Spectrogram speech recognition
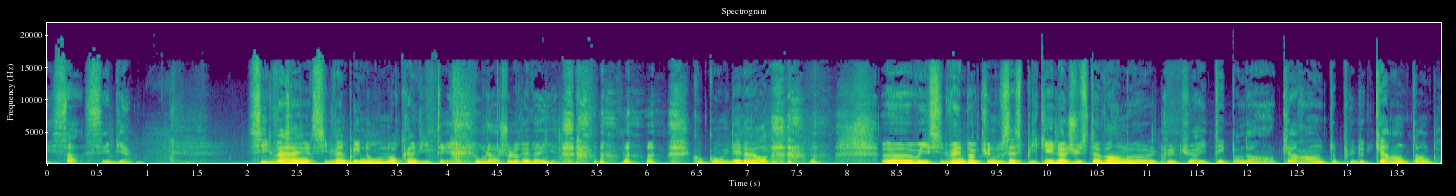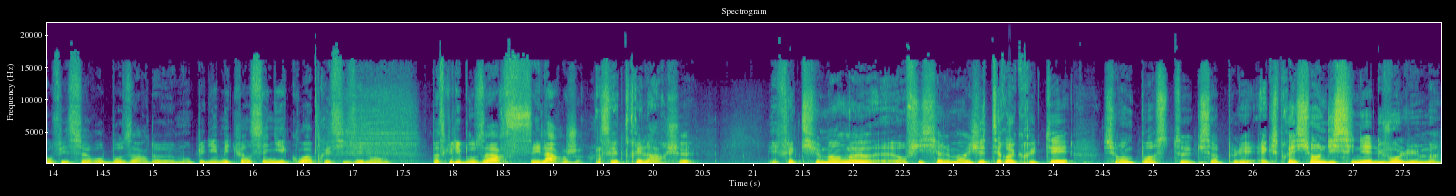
Et ça, c'est bien. Sylvain, Sylvain Brino, notre invité. Oula, je le réveille. Coucou, il est l'heure. Oui, Sylvain, donc tu nous expliquais là juste avant euh, que tu as été pendant 40, plus de 40 ans professeur aux Beaux-Arts de Montpellier, mais tu enseignais quoi précisément? Parce que les Beaux-Arts, c'est large. C'est très large. Effectivement, euh, officiellement, j'étais recruté sur un poste qui s'appelait Expression dessinée du volume.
